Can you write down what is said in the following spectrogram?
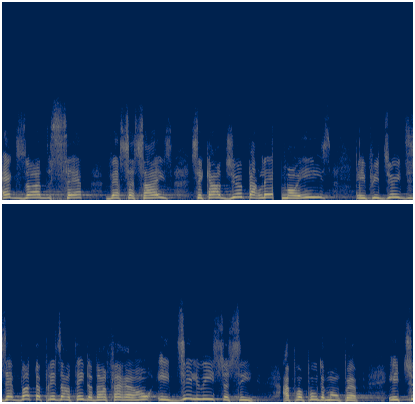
Exode 7, verset 16. C'est quand Dieu parlait à Moïse et puis Dieu disait, va te présenter devant Pharaon et dis-lui ceci à propos de mon peuple. Et tu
